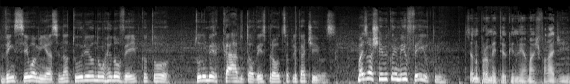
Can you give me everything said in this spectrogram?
venceu a minha assinatura e eu não renovei porque eu tô, tô no mercado talvez para outros aplicativos. Mas eu achei o ícone meio feio também. Você não prometeu que não ia mais falar de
